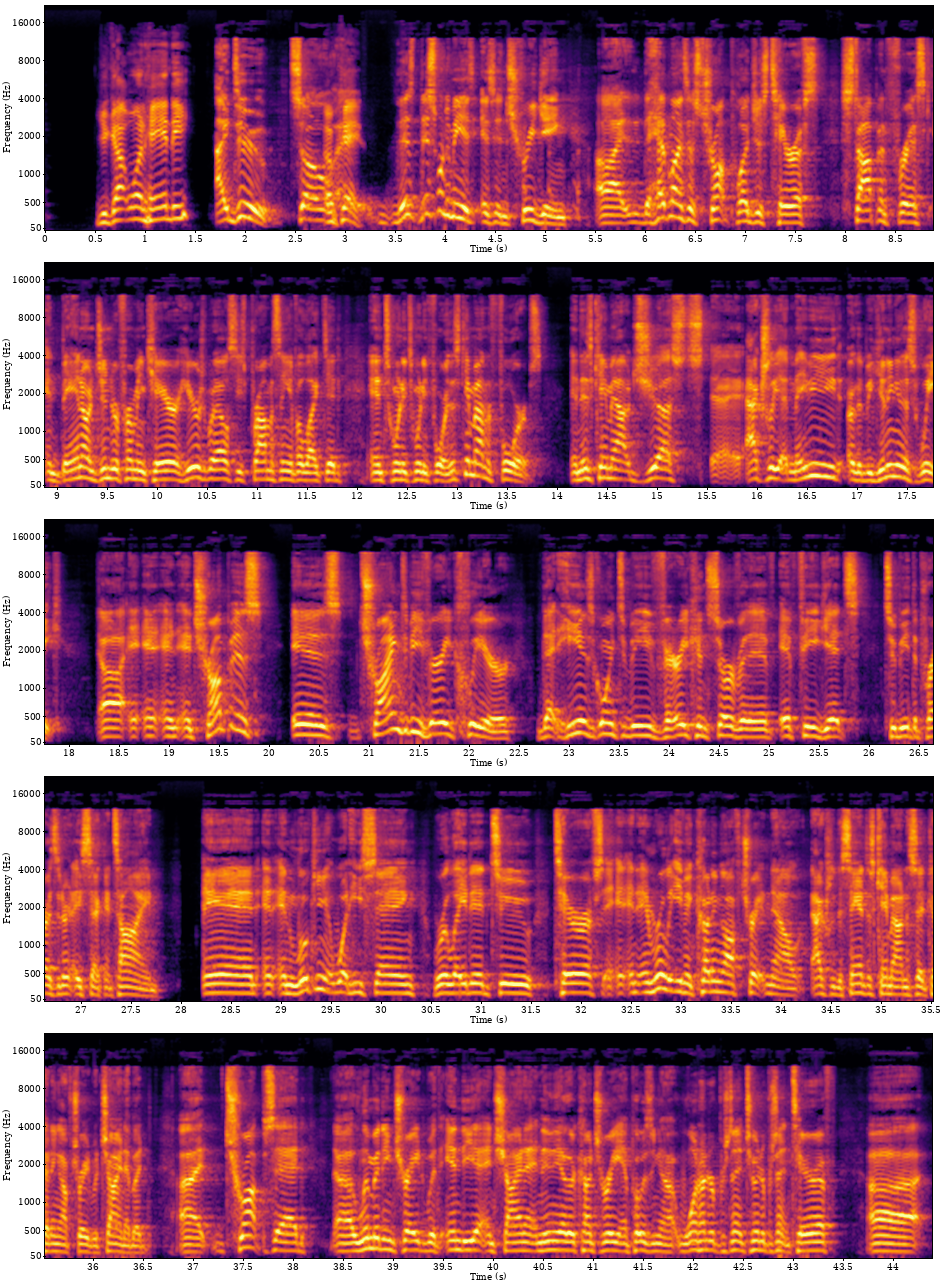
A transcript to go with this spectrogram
you got one handy? I do. So okay, uh, this this one to me is, is intriguing. Uh, the headline says Trump pledges tariffs, stop and frisk, and ban on gender affirming care. Here's what else he's promising if elected in 2024. And this came out in Forbes, and this came out just uh, actually maybe or the beginning of this week. Uh, and, and, and Trump is is trying to be very clear that he is going to be very conservative if he gets to be the president a second time and, and, and looking at what he's saying related to tariffs and, and really even cutting off trade. Now, actually, DeSantis came out and said cutting off trade with China, but uh, Trump said uh, limiting trade with India and China and any other country, imposing a 100%, 200% tariff. Uh,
